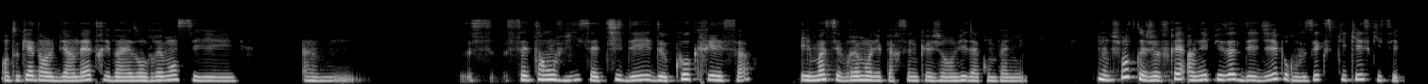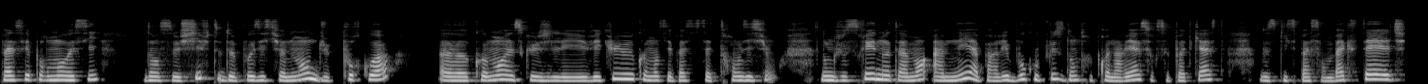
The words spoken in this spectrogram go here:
en tout cas dans le bien-être, et ben elles ont vraiment ces, euh, cette envie, cette idée de co-créer ça. Et moi, c'est vraiment les personnes que j'ai envie d'accompagner. Donc, je pense que je ferai un épisode dédié pour vous expliquer ce qui s'est passé pour moi aussi dans ce shift de positionnement, du pourquoi, euh, comment est-ce que je l'ai vécu, comment s'est passée cette transition. Donc, je serai notamment amenée à parler beaucoup plus d'entrepreneuriat sur ce podcast, de ce qui se passe en backstage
